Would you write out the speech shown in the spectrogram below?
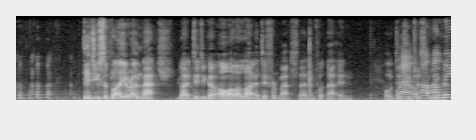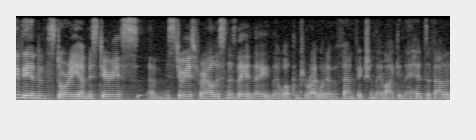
did you supply your own match? Like, did you go, oh, well, I'll light a different match then and put that in? Or did well, you just I'll, leave, I'll leave the end of the story a mysterious, uh, mysterious for our listeners. They, they, they're welcome to write whatever fan fiction they like in their heads about it.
